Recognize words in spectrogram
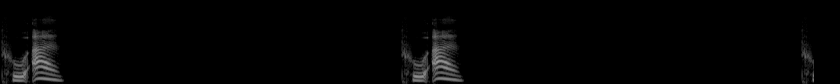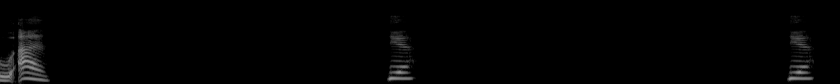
图案，图案，图案，耶，耶，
